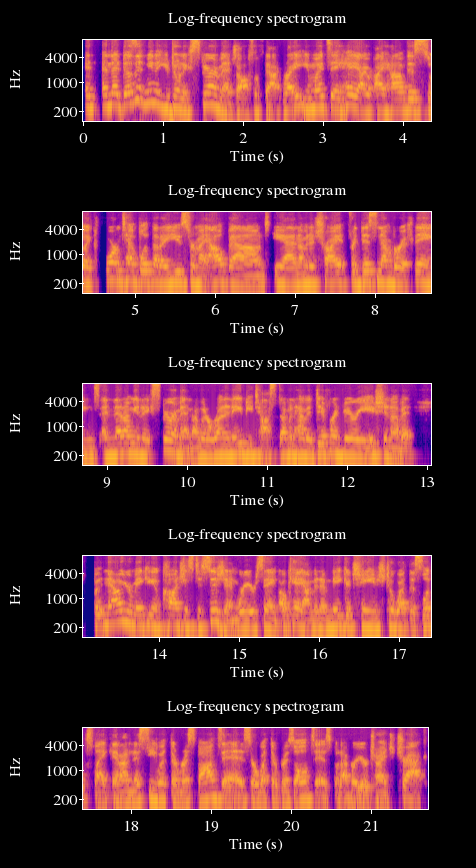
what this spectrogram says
And, and that doesn't mean that you don't experiment off of that, right? You might say, hey, I, I have this like form template that I use for my outbound, and I'm going to try it for this number of things. And then I'm going to experiment. I'm going to run an A B test. I'm going to have a different variation of it. But now you're making a conscious decision where you're saying, okay, I'm going to make a change to what this looks like, and I'm going to see what the response is or what the result is, whatever you're trying to track.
